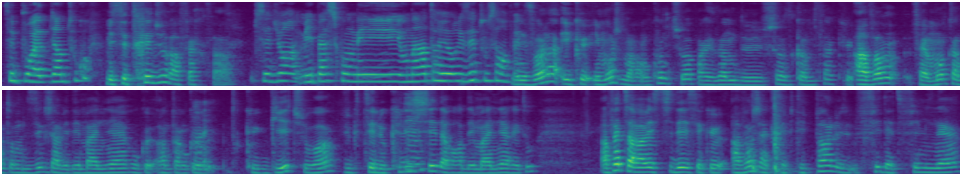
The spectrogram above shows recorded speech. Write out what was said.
c'est pour être bien tout court. Mais c'est très dur à faire ça. C'est dur, hein, mais parce qu'on est, on a intériorisé tout ça en fait. Mais voilà, et, que, et moi je me rends compte, tu vois, par exemple, de choses comme ça que avant, enfin moi quand on me disait que j'avais des manières ou que en tant que, Ouais. que gay, tu vois, vu que t'es le cliché d'avoir des manières et tout, en fait ça m'avait cette idée, c'est que avant j'acceptais pas le fait d'être féminin,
